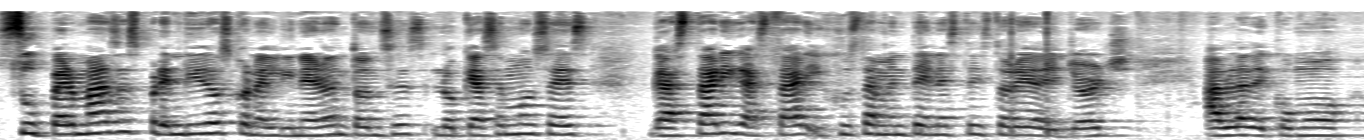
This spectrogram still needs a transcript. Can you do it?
súper más desprendidos con el dinero, entonces lo que hacemos es gastar y gastar y justamente en esta historia de George habla de cómo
